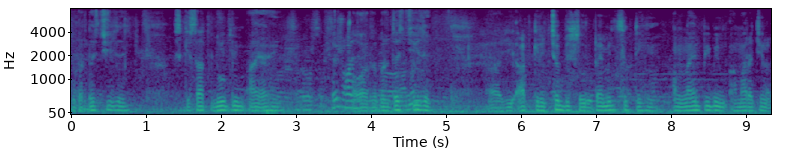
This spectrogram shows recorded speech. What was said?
ज़बरदस्त चीज़ है। इसके साथ लूप भी आया है। और ज़बरदस्त चीज़ है। ये आपके लिए छब्बीस सौ रुपये मिल सकती हैं। ऑनलाइन पे भी हमारा चैनल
